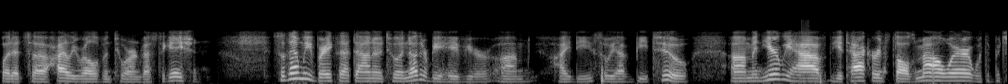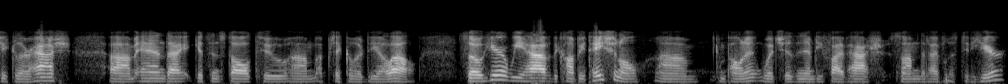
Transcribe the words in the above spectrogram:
but it's uh, highly relevant to our investigation investigation. So then we break that down into another behavior um, ID, so we have B2. Um, and here we have the attacker installs malware with a particular hash, um, and that gets installed to um, a particular DLL. So here we have the computational um, component, which is an MD5 hash sum that I've listed here.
